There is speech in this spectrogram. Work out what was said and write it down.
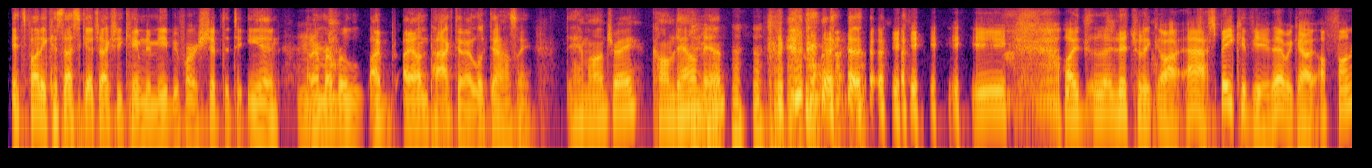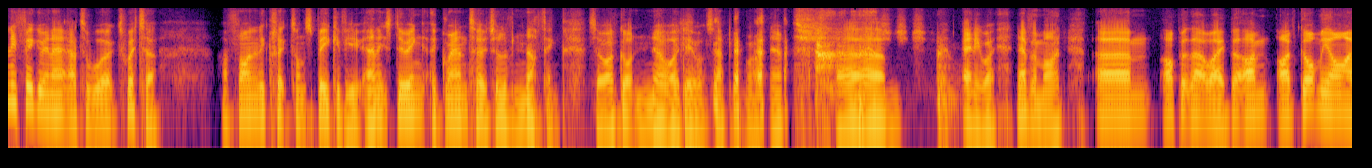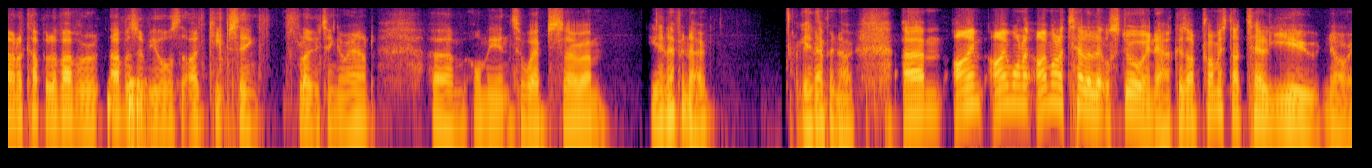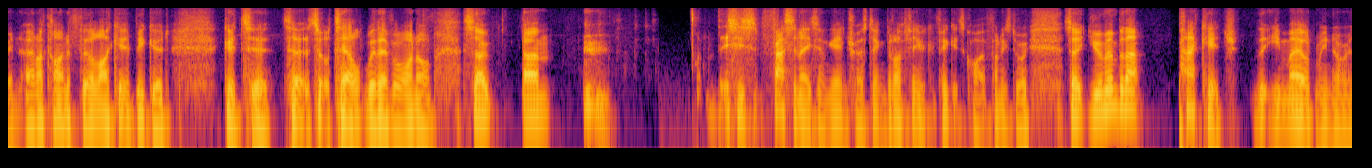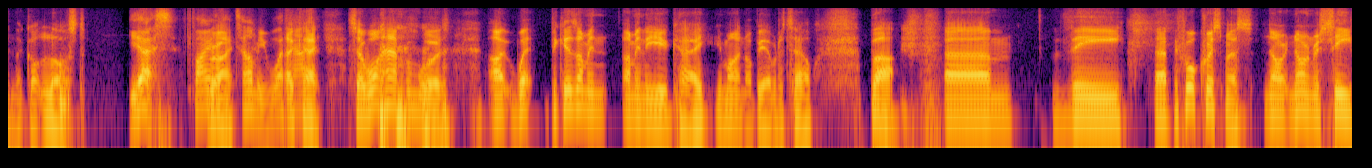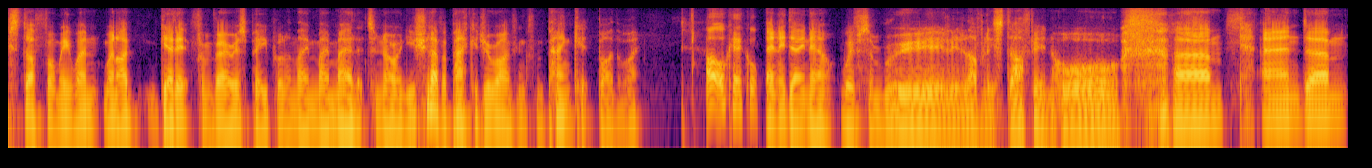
it's funny because that sketch actually came to me before i shipped it to ian and i Mm. remember I, I unpacked it and i looked at it and i was like damn andre calm down man i literally got ah. Speaker view, there we go. I'm finally figuring out how to work Twitter. I finally clicked on Speaker View, and it's doing a grand total of nothing. So I've got no idea what's happening right now. Um, anyway, never mind. Um, I'll put that away. But I'm I've got my eye on a couple of other others of yours that I keep seeing floating around um, on the interwebs. So um, you never know. You never know. Um, I'm. I want to. I want to tell a little story now because I promised I'd tell you, Norrin, and I kind of feel like it'd be good, good to to sort of tell with everyone on. So, um, this is fascinatingly interesting, but I think you think it's quite a funny story. So, you remember that package that you mailed me, Norrin, that got lost? Yes, finally. Right. Tell me what okay. happened. So what happened was, I because I'm in I'm in the UK. You might not be able to tell, but um, the uh, before Christmas, Nor- Norrin receives stuff from me when when I get it from various people, and they may mail it to Norrin. You should have a package arriving from Pankit, by the way, Oh, okay, cool. any day now with some really lovely stuff in. Oh, um, and um,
